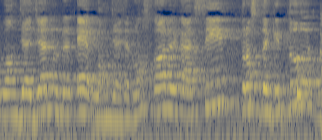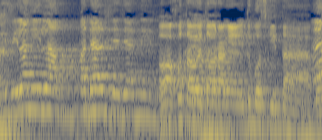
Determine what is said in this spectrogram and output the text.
uang jajan udah eh uang jajan uang sekolah dikasih, terus udah gitu dibilang hilang, padahal dijajanin. Oh aku tahu itu orangnya itu bos kita. Bos.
